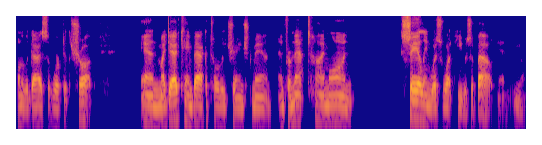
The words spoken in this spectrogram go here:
one of the guys that worked at the shop and my dad came back a totally changed man. And from that time on sailing was what he was about and you know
